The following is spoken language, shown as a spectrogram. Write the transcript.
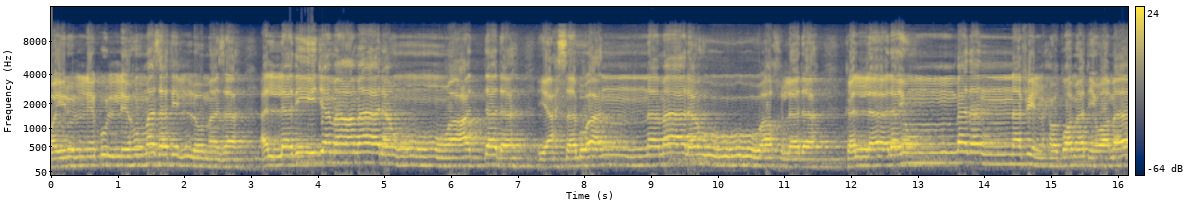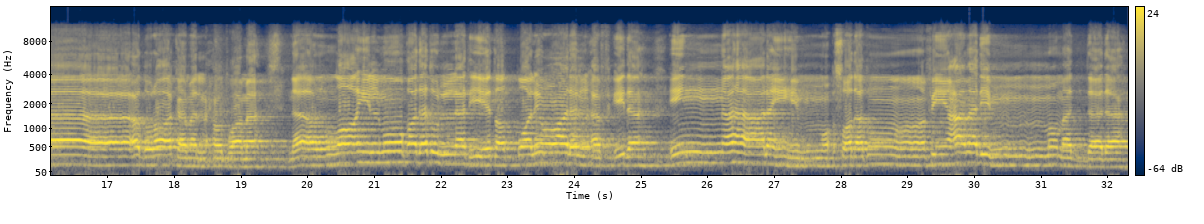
ويل لكل همزة لمزة. الذي جمع مالا وعدده يحسب أن ماله أخلده. كلا لينبذن في الحطمة وما أدراك ما الحطمة؟ نار الله الموقدة التي تطلع على الأفئدة. إنها عليهم مؤصدة في عمد ممددة.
